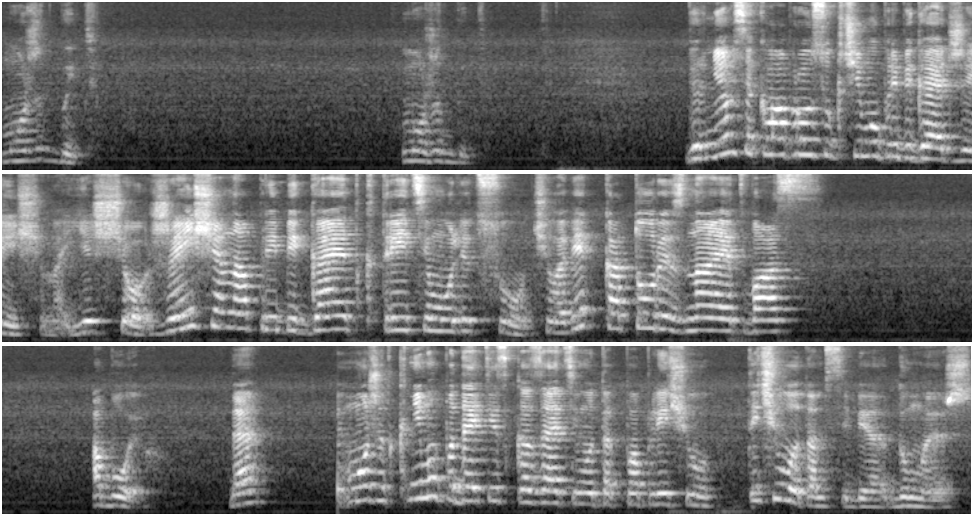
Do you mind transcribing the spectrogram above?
Может быть. Может быть. Вернемся к вопросу, к чему прибегает женщина. Еще. Женщина прибегает к третьему лицу. Человек, который знает вас обоих. Да? Может к нему подойти и сказать ему так по плечу, ты чего там себе думаешь?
